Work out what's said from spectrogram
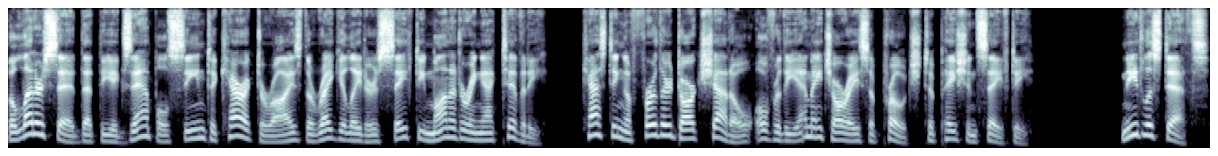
The letter said that the examples seemed to characterize the regulator's safety monitoring activity, casting a further dark shadow over the MHRA's approach to patient safety. Needless deaths.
